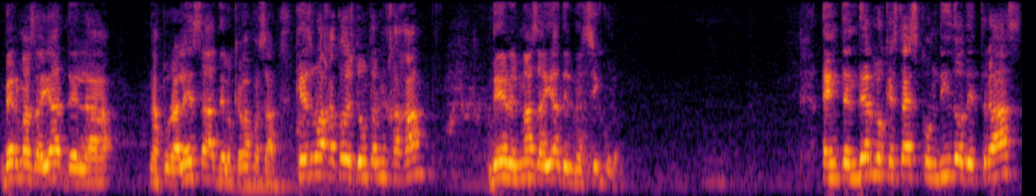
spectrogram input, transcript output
Ver más allá de la naturaleza de lo que va a pasar. ¿Qué es Ruach HaKodesh de un Talmid Jajam? Ver el más allá del versículo. Entender lo que está escondido detrás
